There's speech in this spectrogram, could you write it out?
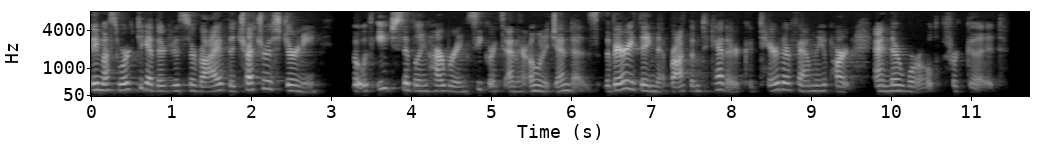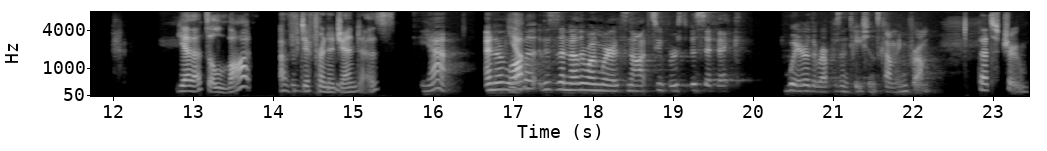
They must work together to survive the treacherous journey, but with each sibling harboring secrets and their own agendas. The very thing that brought them together could tear their family apart and their world for good. Yeah, that's a lot of different Mhm. agendas. Yeah. And a lot of this is another one where it's not super specific where the representation's coming from. That's true.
